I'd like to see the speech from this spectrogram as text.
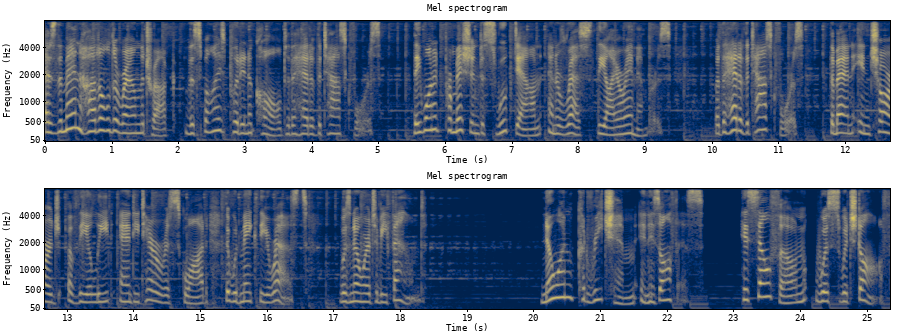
As the men huddled around the truck, the spies put in a call to the head of the task force. They wanted permission to swoop down and arrest the IRA members. But the head of the task force the man in charge of the elite anti terrorist squad that would make the arrests, was nowhere to be found. No one could reach him in his office. His cell phone was switched off,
